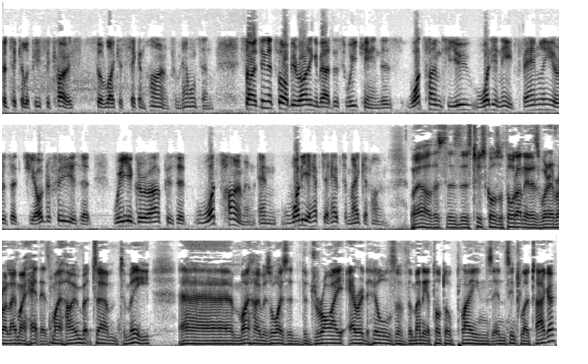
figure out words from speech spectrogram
particular piece of coast sort of like a second home from Hamilton. So I think that's what I'll be writing about this weekend is what's home to you? What do you need? Family or is it geography? Is it where you grew up? Is it what's home and, and what do you have to have to make it home? Well, there's, there's there's two schools of thought on there. There's wherever I lay my hat, that's my home. But um, to me, uh, my home is always the, the dry, arid hills of the Maniototo Plains in central Otago,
